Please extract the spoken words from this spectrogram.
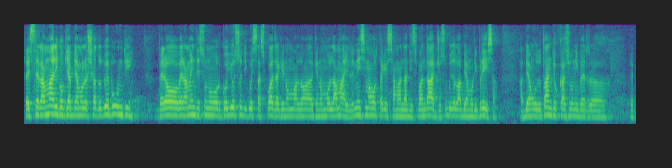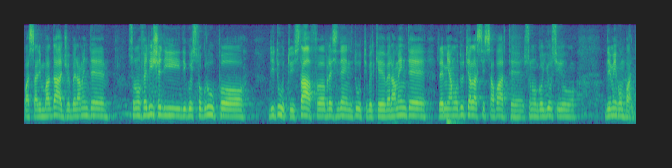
resta il rammarico che abbiamo lasciato due punti, però veramente sono orgoglioso di questa squadra che non, che non molla mai. È l'ennesima volta che siamo andati in svantaggio, subito l'abbiamo ripresa, abbiamo avuto tante occasioni per, per passare in vantaggio. Veramente sono felice di, di questo gruppo, di tutti, staff, presidenti, tutti, perché veramente remiamo tutti alla stessa parte, sono orgoglioso dei miei compagni.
